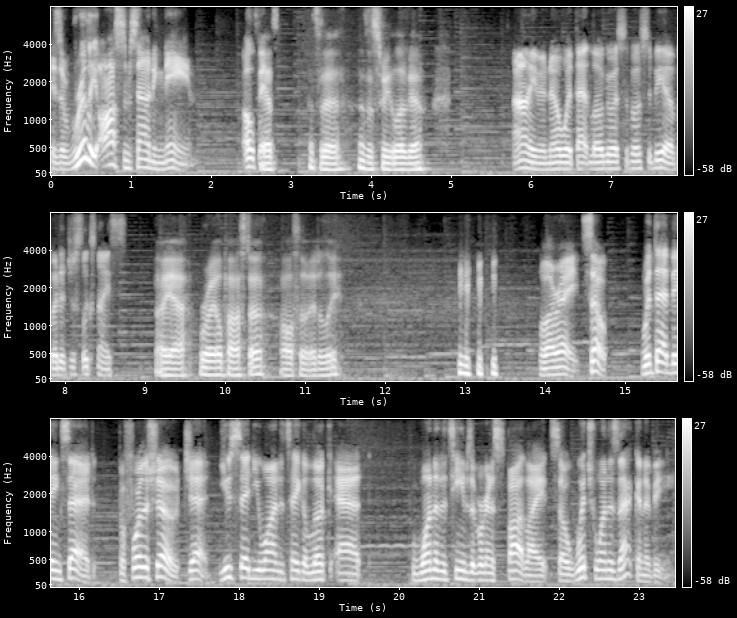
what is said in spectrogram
is a really awesome sounding name. Open. Yeah, That's a that's a sweet logo. I don't even know what that logo is supposed to be of, but it just looks nice. Oh yeah, Royal Pasta, also Italy. Well, all right. So, with that being said, before the show, Jet, you said you wanted to take a look at one of the teams that we're going to spotlight. So, which one is that going to be?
